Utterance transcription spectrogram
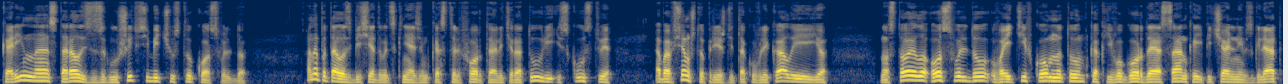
Каринна старалась заглушить в себе чувство к Освальду. Она пыталась беседовать с князем Кастельфорта о литературе, искусстве, обо всем, что прежде так увлекало ее, но стоило Освальду войти в комнату, как его гордая осанка и печальный взгляд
